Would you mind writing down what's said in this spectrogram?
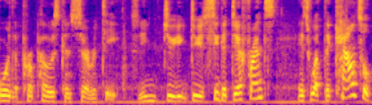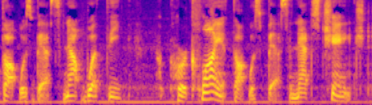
or the proposed conservatee. So you, do, you, do you see the difference? It's what the counsel thought was best, not what the her client thought was best, and that's changed.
